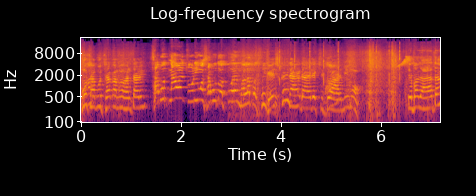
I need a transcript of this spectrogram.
હું સાબુત છે કે? મેં હંતાડ્યું સબૂત ના હોય ચોરીમાં સબૂત હતું એ મને પછી. કેસ કઈ નાખે ડાયરેક્ટ સીધો આર્મીમાં એ બાજ આયા હતા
